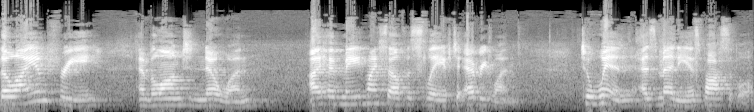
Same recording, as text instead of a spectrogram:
Though I am free and belong to no one, I have made myself a slave to everyone, to win as many as possible.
